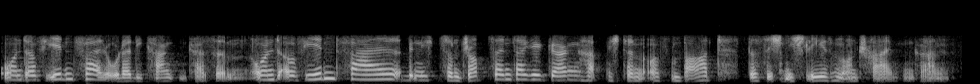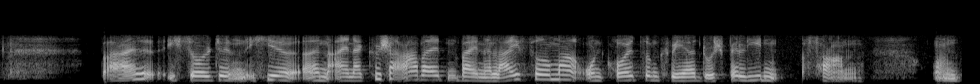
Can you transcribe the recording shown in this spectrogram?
Und auf jeden Fall, oder die Krankenkasse. Und auf jeden Fall bin ich zum Jobcenter gegangen, habe mich dann offenbart, dass ich nicht lesen und schreiben kann weil ich sollte hier in einer Küche arbeiten bei einer Leihfirma und kreuz und quer durch Berlin fahren. Und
